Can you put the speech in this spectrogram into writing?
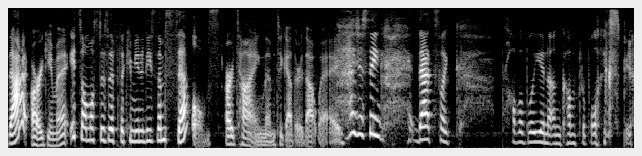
that argument, it's almost as if the communities themselves are tying them together that way. I just think that's like probably an uncomfortable experience,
